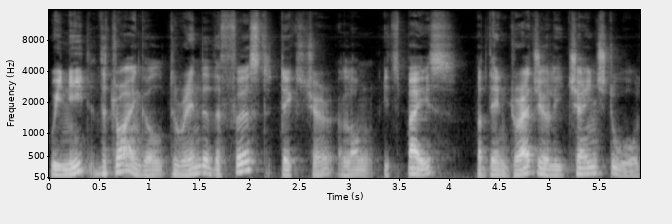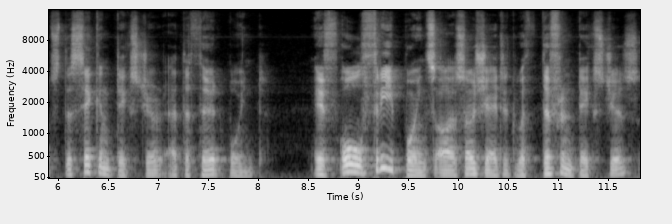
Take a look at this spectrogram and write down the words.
we need the triangle to render the first texture along its base but then gradually change towards the second texture at the third point. If all three points are associated with different textures,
